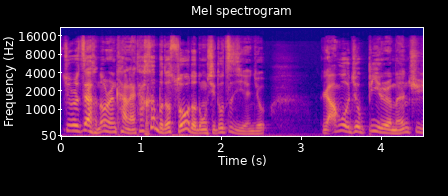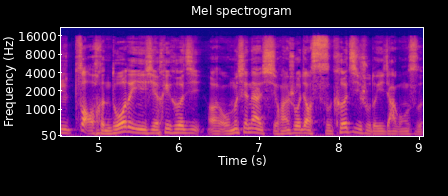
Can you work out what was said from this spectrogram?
就是在很多人看来，他恨不得所有的东西都自己研究。然后就闭着门去造很多的一些黑科技啊，我们现在喜欢说叫死磕技术的一家公司。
